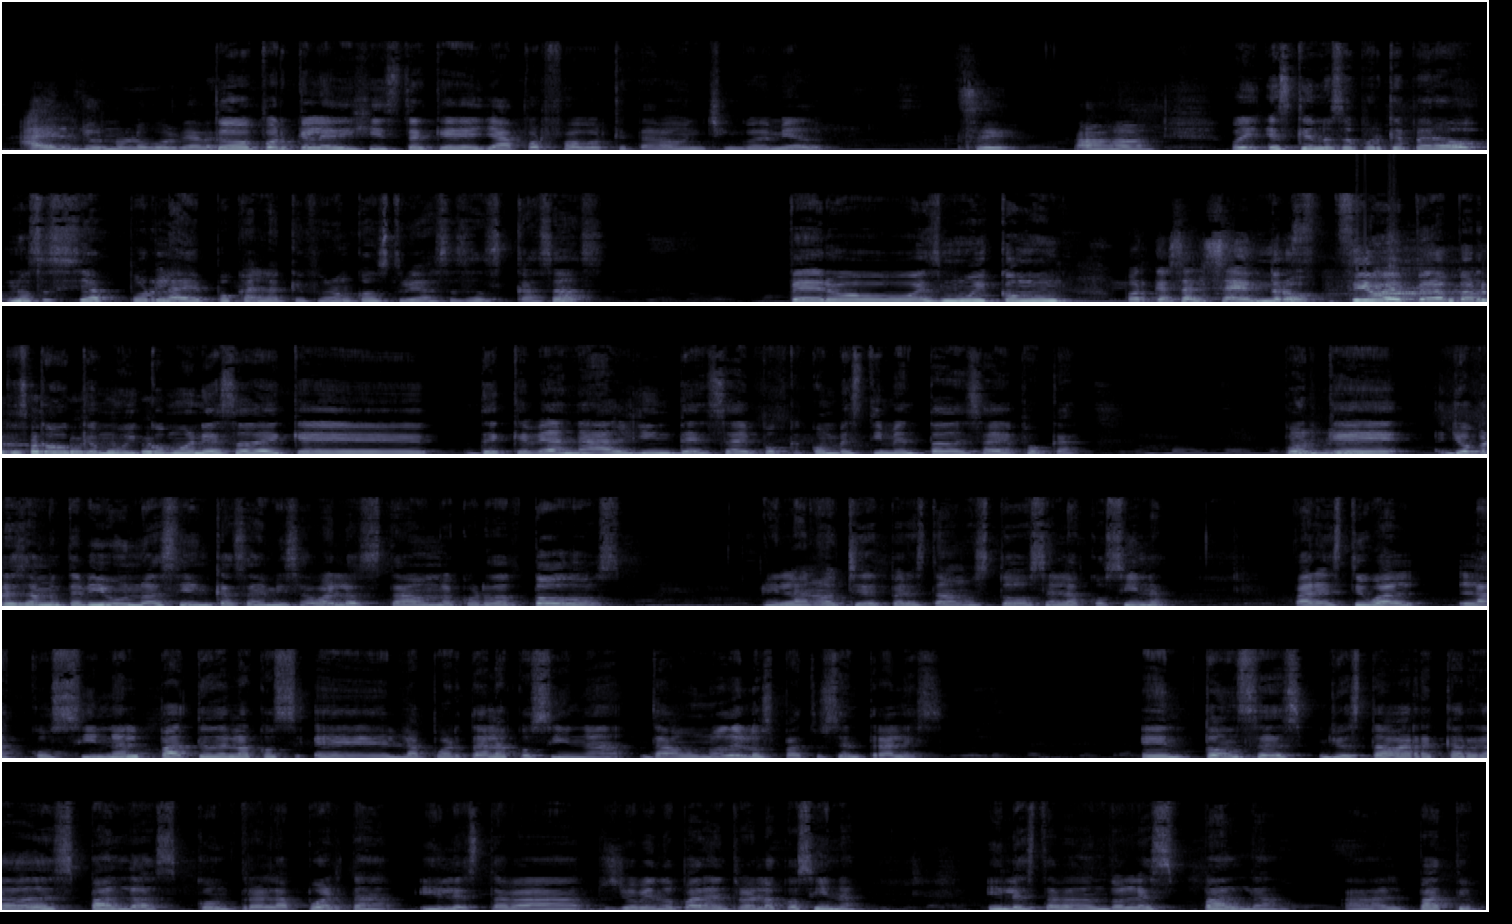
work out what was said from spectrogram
A él yo no lo volví a ver. Todo porque le dijiste que ya, por favor, que te daba un chingo de miedo. Sí. Ajá. Güey, es que no sé por qué, pero no sé si sea por la época en la que fueron construidas esas casas, pero es muy común. Porque es el centro. Sí, güey, pero aparte es como que muy común eso de que, de que vean a alguien de esa época, con vestimenta de esa época. Porque yo precisamente vi uno así en casa de mis abuelos. Estábamos, me acuerdo, todos en la noche, pero estábamos todos en la cocina. Para esto igual, la cocina, el patio de la cocina, eh, la puerta de la cocina da uno de los patios centrales. Entonces yo estaba recargada de espaldas contra la puerta y le estaba pues, yo viendo para dentro de la cocina y le estaba dando la espalda al patio.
